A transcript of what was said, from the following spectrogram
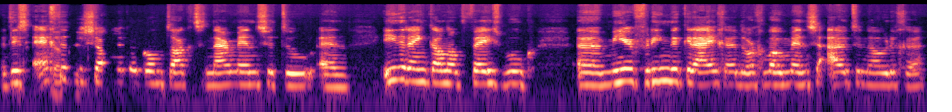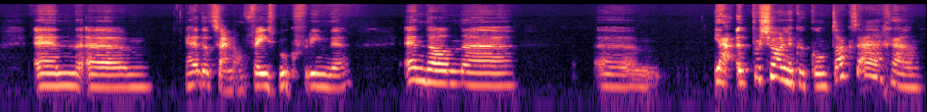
Het is echt dat het persoonlijke contact naar mensen toe. En iedereen kan op Facebook uh, meer vrienden krijgen door gewoon mensen uit te nodigen. En um, hè, dat zijn dan Facebook-vrienden. En dan. Uh, um, ja, het persoonlijke contact aangaan.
